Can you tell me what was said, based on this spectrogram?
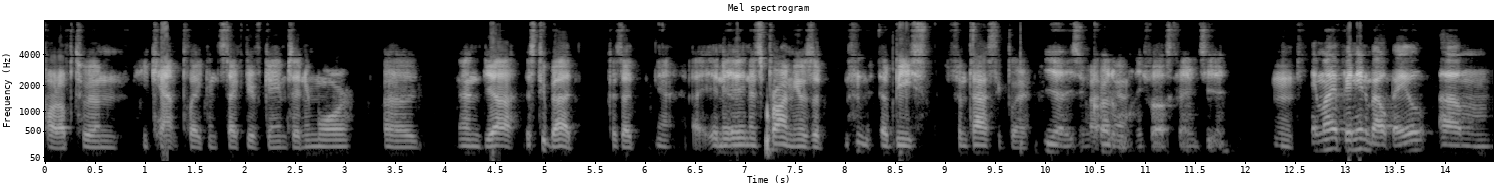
caught up to him. He can't play consecutive games anymore. Uh, and yeah, it's too bad because I yeah in in his prime he was a a beast, fantastic player. Yeah, he's incredible yeah. when he first came to you. In my opinion about Bale, um,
